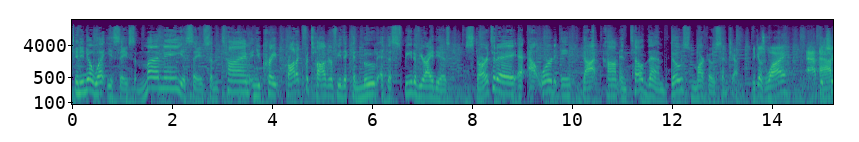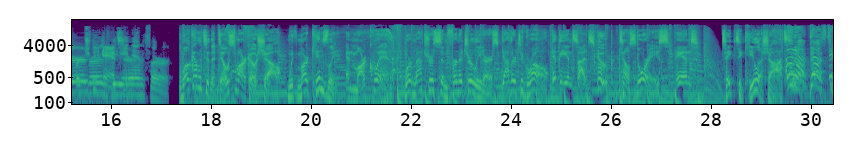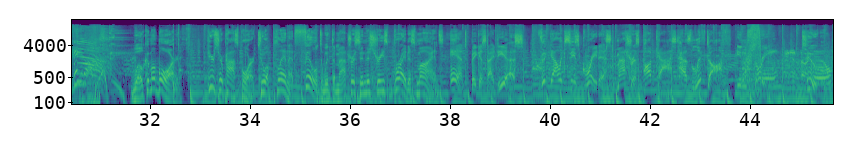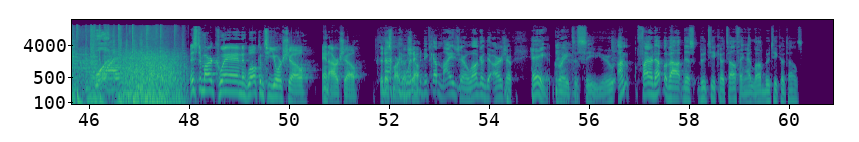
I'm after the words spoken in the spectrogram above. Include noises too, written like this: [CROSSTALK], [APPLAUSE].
And you know what? You save some money, you save some time, and you create product photography that can move at the speed of your ideas. Start today at outwardinc.com and tell them Dos Marcos sent you. Because why? Aperture's, Aperture's the, answer. the answer. Welcome to the Dos Marcos Show with Mark Kinsley and Mark Quinn, where mattress and furniture leaders gather to grow, get the inside scoop, tell stories, and take tequila shots. Uno, dos, tequila! Welcome aboard. Here's your passport to a planet filled with the mattress industry's brightest minds and biggest ideas. The galaxy's greatest mattress podcast has liftoff in three, two, one. Mr. Mark Quinn, welcome to your show and our show, the Dos [LAUGHS] Marcos Show. to become my show. Welcome to our show. Hey, great to [LAUGHS] see you. I'm fired up about this boutique hotel thing. I love boutique hotels.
